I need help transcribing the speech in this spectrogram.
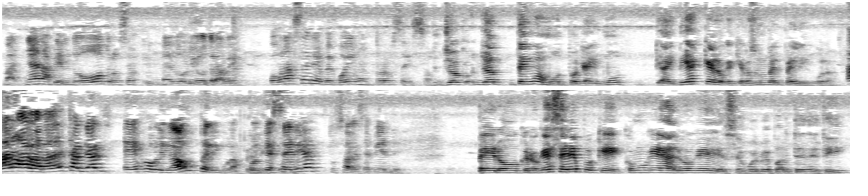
Mañana pierdo otro, se- me dolió otra vez. Con una serie pues voy en un proceso. Yo, yo tengo mood porque hay mood, hay días que lo que quiero son ver películas. Ah, no, a la hora de descargar es obligado película. Porque Película. serie, tú sabes, se pierde. Pero creo que es serie porque es como que es algo que se vuelve parte de ti.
